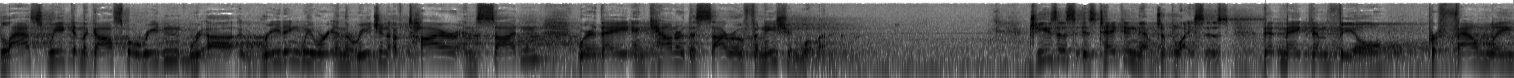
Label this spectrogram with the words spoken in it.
Last week in the gospel reading, uh, reading, we were in the region of Tyre and Sidon, where they encountered the Syrophoenician woman Jesus is taking them to places that make them feel profoundly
